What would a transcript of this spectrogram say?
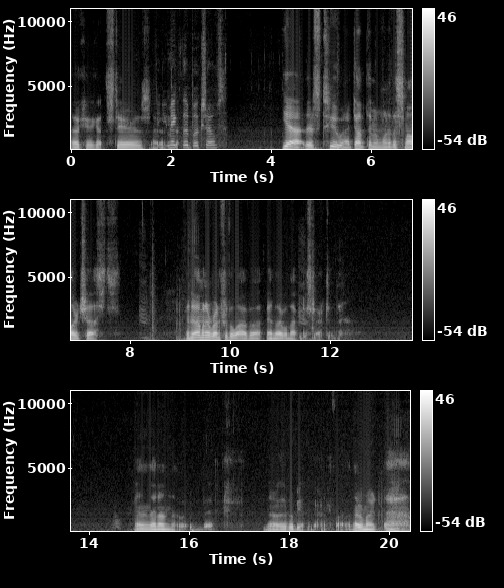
Okay, I got stairs. Did you make the bookshelves? yeah, there's two, and I dumped them in one of the smaller chests. And now I'm gonna run for the lava, and I will not be distracted. And then on the. No, it will be on the I get. Never mind. Uh.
